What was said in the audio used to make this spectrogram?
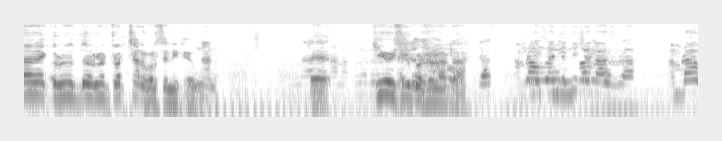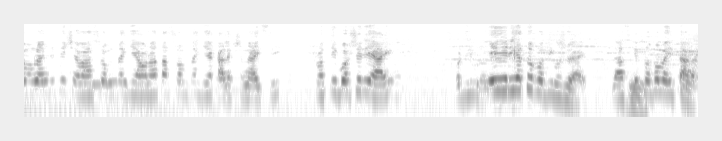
আপনারা কোনো ধরনের টর্চার করছে নি কেউ? কি হয়েছিল ঘটনাটা? আমরা সেবা আমরা অনলাইন সেবা আশ্রম থেকে অনাথ আশ্রম থেকে কালেকশন আইছি। প্রতি বছরই আই এই এরিয়া তো প্রতি বছর আই আজকে। প্রথম আই তা না।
